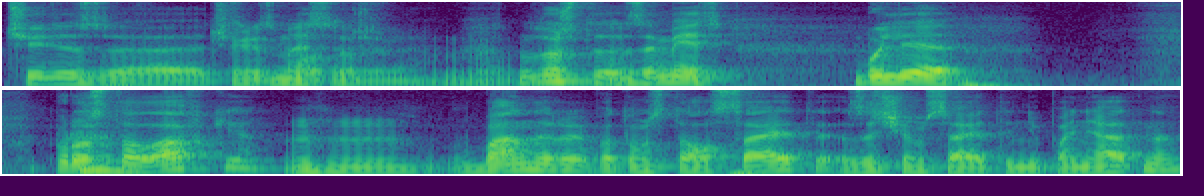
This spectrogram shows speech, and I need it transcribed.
Через, э, через через ботов. мессенджеры. Да. Ну, то, что, заметь, были просто лавки, баннеры, потом стал сайты. Зачем сайты, непонятно.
